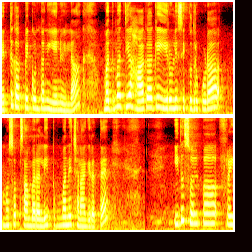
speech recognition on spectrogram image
ಮೆತ್ತಗಾಗಬೇಕು ಅಂತಲೂ ಏನೂ ಇಲ್ಲ. ಮಧ್ಯ ಮಧ್ಯ ಹಾಗಾಗಿ ಈರುಳ್ಳಿ ಸಿಕ್ಕಿದ್ರೂ ಕೂಡ ಮೊಸಪ್ಪು ಸಾಂಬಾರಲ್ಲಿ ತುಂಬಾ ಚೆನ್ನಾಗಿರುತ್ತೆ. ಇದು ಸ್ವಲ್ಪ ಫ್ರೈ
